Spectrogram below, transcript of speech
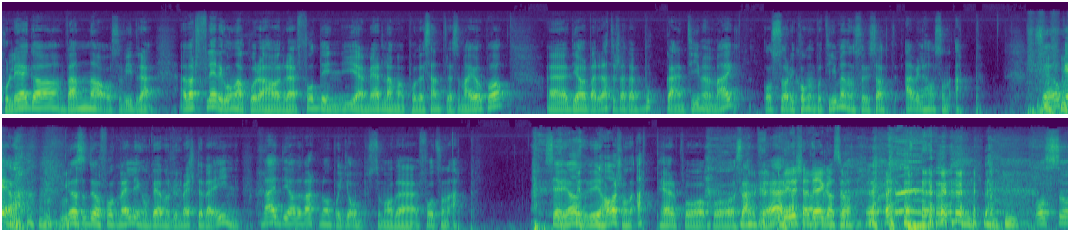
kollegaer, venner osv. Jeg har vært flere ganger hvor jeg har eh, fått inn nye medlemmer på det senteret som jeg jobber på. Eh, De har bare rett og slett booka en time med meg, og så har de kommet på timen og så har de sagt jeg vil ha sånn app. Så jeg, ok, ja. ja. Så du har fått melding om det når du meldte deg inn? Nei, de hadde vært noen på jobb som hadde fått sånn app. Så jeg, ja, vi har sånn app her på, på Det blir ikke deg, altså. Og så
